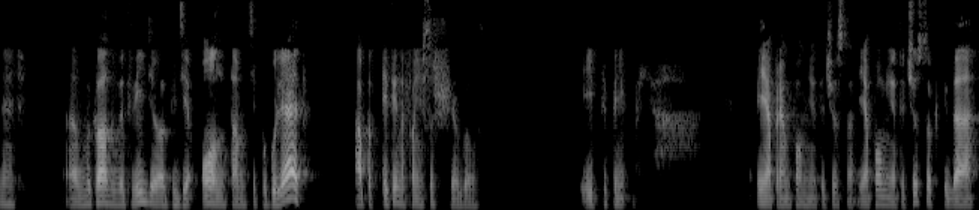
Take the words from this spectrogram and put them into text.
Э, выкладывает видео, где он там, типа, гуляет, а под... и ты на фоне слышишь ее голос. И ты понимаешь... Я прям помню это чувство. Я помню это чувство, когда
